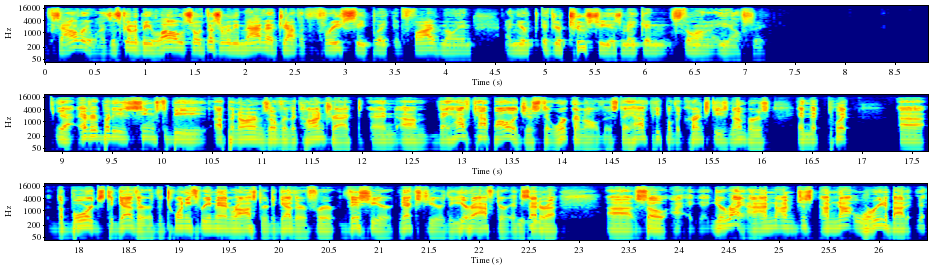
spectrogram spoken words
salary wise? It's going to be low, so it doesn't really matter that you have a three C Blake at five million, and your if your two C is making still on an ELC. Yeah, everybody seems to be up in arms over the contract, and um, they have capologists that work on all this. They have people that crunch these numbers and that put uh, the boards together, the 23 man roster together for this year, next year, the year after, et cetera. Uh, so I, you're right. I'm, I'm just, I'm not worried about it.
